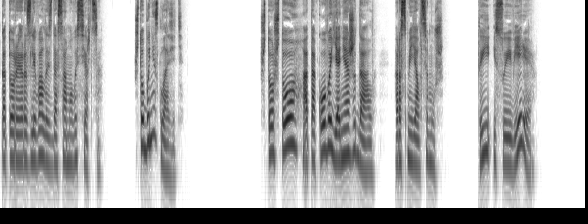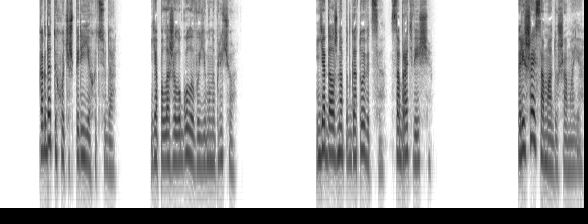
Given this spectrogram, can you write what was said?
которое разливалось до самого сердца, чтобы не сглазить. «Что-что, а такого я не ожидал», — рассмеялся муж. «Ты и суеверие?» «Когда ты хочешь переехать сюда?» Я положила голову ему на плечо. «Я должна подготовиться, собрать вещи. Решай сама, душа моя.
